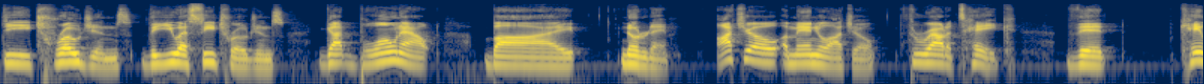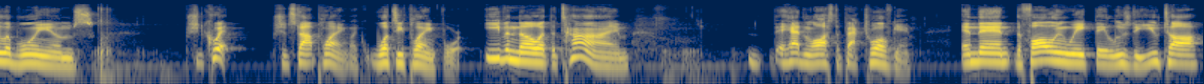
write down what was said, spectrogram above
the Trojans, the USC Trojans, got blown out by Notre Dame, Acho, Emmanuel Acho, threw out a take that Caleb Williams should quit, should stop playing. Like, what's he playing for? Even though at the time they hadn't lost a Pac 12 game. And then the following week, they lose to Utah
